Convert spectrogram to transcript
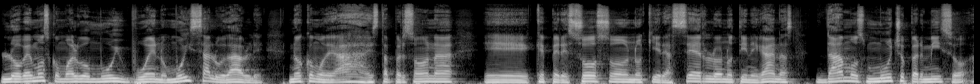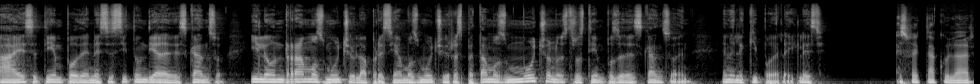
lo vemos como algo muy bueno, muy saludable, no como de, ah, esta persona, eh, qué perezoso, no quiere hacerlo, no tiene ganas. Damos mucho permiso a ese tiempo de necesito un día de descanso y lo honramos mucho y lo apreciamos mucho y respetamos mucho nuestros tiempos de descanso en, en el equipo de la iglesia. Espectacular.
